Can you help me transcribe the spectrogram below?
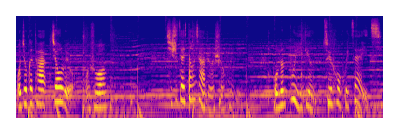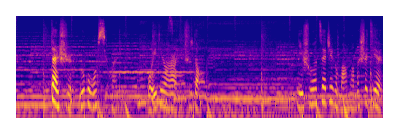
我就跟他交流，我说，其实，在当下这个社会里，我们不一定最后会在一起，但是如果我喜欢你，我一定要让你知道。你说，在这个茫茫的世界，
